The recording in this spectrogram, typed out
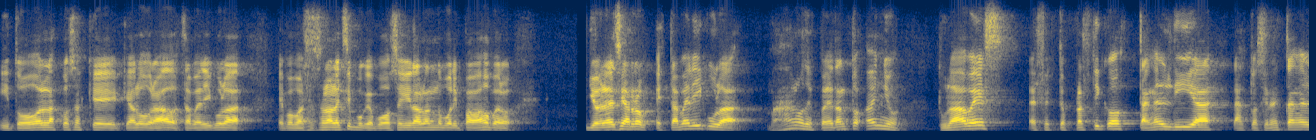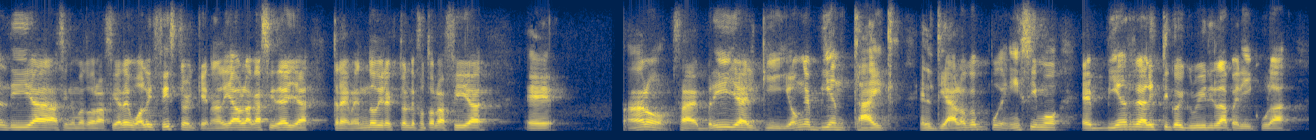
y todas las cosas que, que ha logrado. Esta película, eh, para pasárselo a Alexis, porque puedo seguir hablando por ir para abajo, pero yo le decía a Rob, esta película, mano, después de tantos años, tú la ves, efectos prácticos están al día, las actuaciones están al día, la cinematografía de Wally Pfister, que nadie habla casi de ella, tremendo director de fotografía, eh, mano, o sea, brilla, el guion es bien tight, el diálogo es buenísimo, es bien realístico y greedy la película,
